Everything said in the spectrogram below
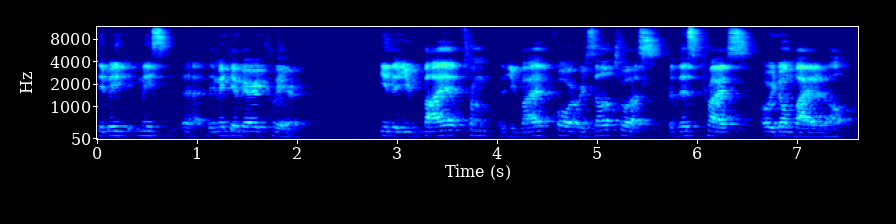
They make, uh, they make it very clear. Either you buy it from you buy it for or sell it to us for this price, or we don't buy it at all.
